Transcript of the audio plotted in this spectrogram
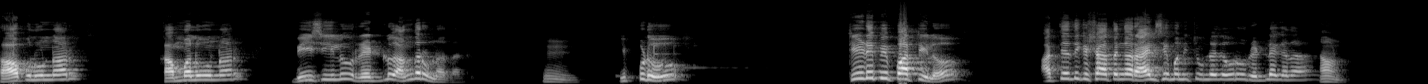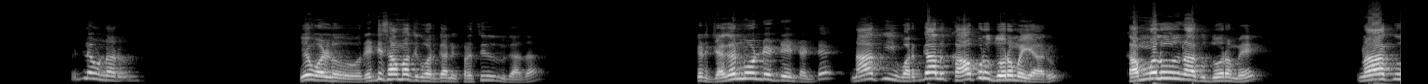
కాపులు ఉన్నారు కమ్మలు ఉన్నారు బీసీలు రెడ్లు అందరూ ఉన్నారు దాంట్లో. ఇప్పుడు టీడీపీ పార్టీలో అత్యధిక శాతంగా రాయలసీమ నుంచి ఉండేది ఎవరు? రెడ్లే కదా. అవును. రెడ్లే ఉన్నారు. ఏ వాళ్ళు రెడ్డి సామాజిక వర్గానికి ప్రతినిధులు కాదా? ఇక్కడ జగన్మోహన్ రెడ్డి ఏంటంటే నాకు ఈ వర్గాలు కాపులు దూరం అయ్యారు కమ్మలు నాకు దూరమే నాకు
